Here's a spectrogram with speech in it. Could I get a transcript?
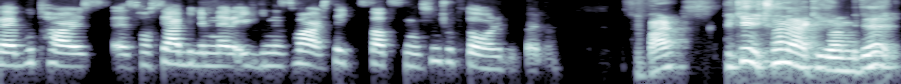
ve bu tarz e, sosyal bilimlere ilginiz varsa iktisat sizin için çok doğru bir bölüm. Süper. Peki şunu merak ediyorum bir de.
